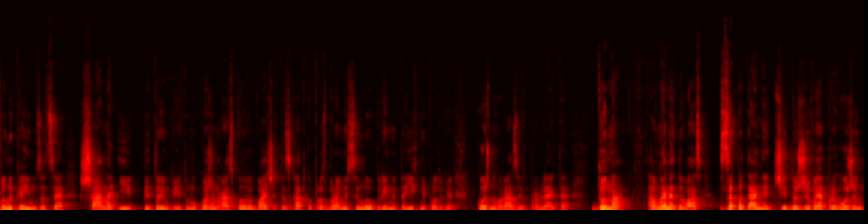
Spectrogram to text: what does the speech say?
велика їм за це шана і підтримка. І тому кожен раз, коли ви бачите згадку про Збройні Сили України та їхні подвиги, кожного разу відправляйте донат. А в мене до вас запитання: чи доживе Пригожин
